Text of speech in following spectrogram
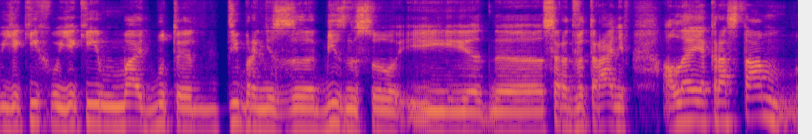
яких які мають бути дібрані з бізнесу і е, серед ветеранів, але якраз там.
